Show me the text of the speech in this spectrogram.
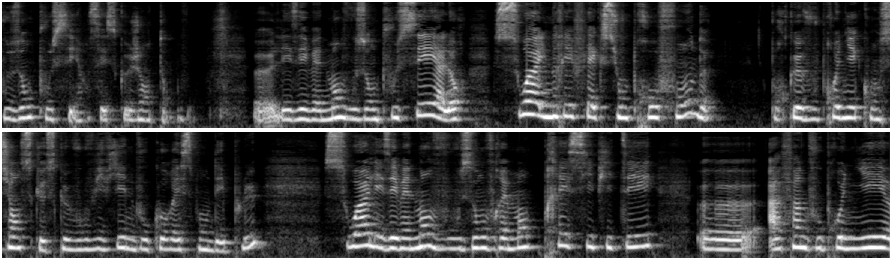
vous ont poussé, hein, c'est ce que j'entends. Euh, les événements vous ont poussé, alors soit une réflexion profonde pour que vous preniez conscience que ce que vous viviez ne vous correspondait plus, soit les événements vous ont vraiment précipité euh, afin que vous preniez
